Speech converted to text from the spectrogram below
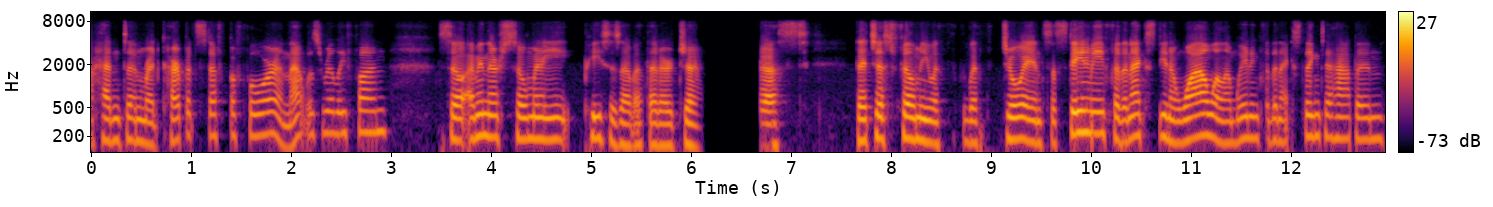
hadn't done red carpet stuff before, and that was really fun. So, I mean, there's so many pieces of it that are just, just that just fill me with with joy and sustain me for the next you know while while I'm waiting for the next thing to happen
